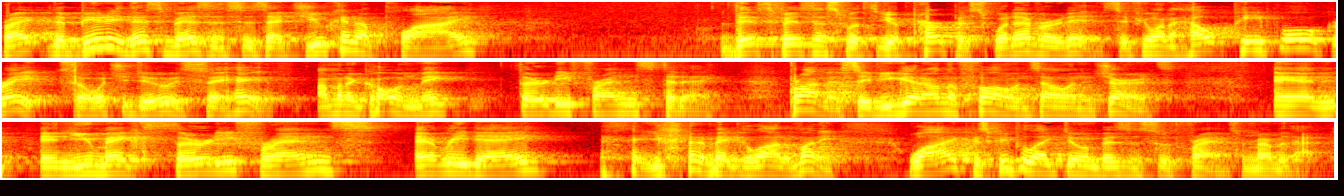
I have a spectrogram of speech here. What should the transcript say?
right? The beauty of this business is that you can apply this business with your purpose, whatever it is. If you wanna help people, great. So what you do is say, hey, I'm gonna go and make 30 friends today. Promise, if you get on the phone selling insurance and, and you make 30 friends every day, you're gonna make a lot of money. Why? Because people like doing business with friends. Remember that.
